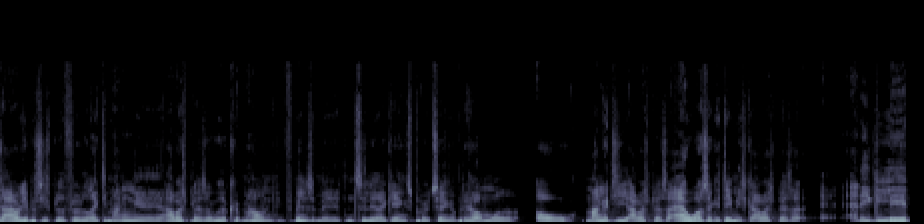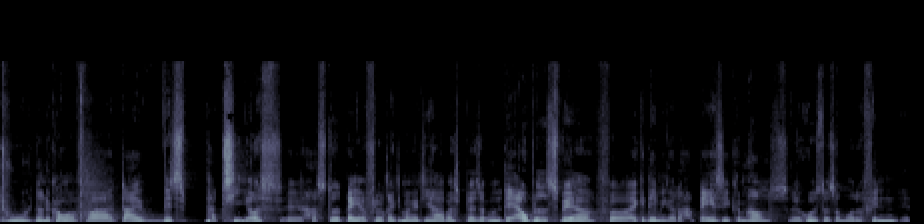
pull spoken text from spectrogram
Der er jo lige præcis blevet flyttet rigtig mange øh, arbejdspladser ud af København i forbindelse med den tidligere regerings prioriteringer på det her område, og mange af de arbejdspladser er jo også akademiske arbejdspladser. Er det ikke lidt hult, når det kommer fra dig, hvis parti også øh, har stået bag og flyttet rigtig mange af de her arbejdspladser ud? Det er jo blevet sværere for akademikere, der har base i Københavns øh, hovedstadsområde, at finde øh,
